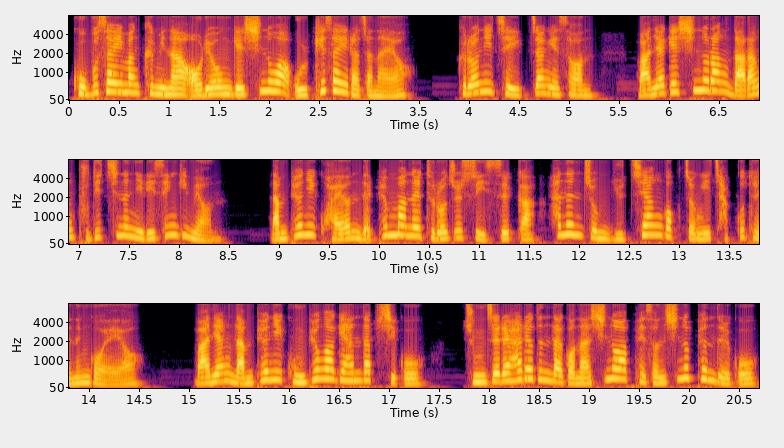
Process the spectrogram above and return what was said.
고부 사이만큼이나 어려운 게 신우와 올케 사이라잖아요. 그러니 제 입장에선 만약에 신우랑 나랑 부딪히는 일이 생기면 남편이 과연 내 편만을 들어줄 수 있을까 하는 좀 유치한 걱정이 자꾸 되는 거예요. 만약 남편이 공평하게 한답시고 중재를 하려 든다거나 신우 앞에선 신우 편 들고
